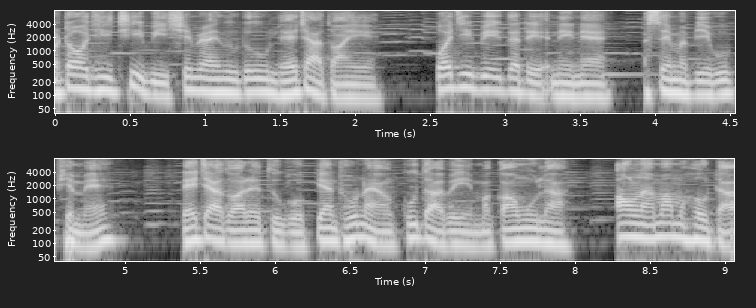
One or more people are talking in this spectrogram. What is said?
မတော်ကြီးထိပြီးရှင်ပြိုင်သူတို့လဲကျသွားရင်ပွဲကြီးပြိသက်တွေအနေနဲ့အစင်မပြေဘူးဖြစ်မယ်လဲကျသွားတဲ့သူကိုပြန်ထိုးနိုင်အောင်ကုသပေးရင်မကောင်းဘူးလား အောင်လံမမဟုတ်တာ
